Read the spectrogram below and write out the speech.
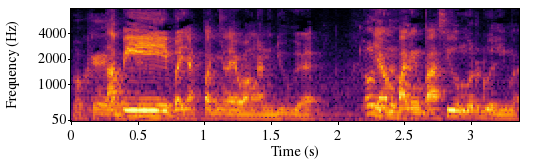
Oke. tapi banyak penyelewangan juga Oh, yang gitu? paling pasti umur 25 oke.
